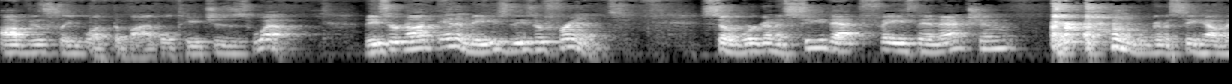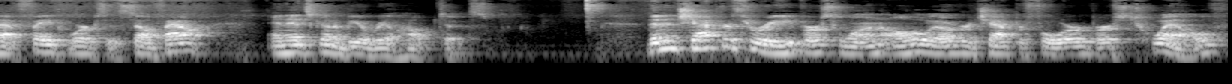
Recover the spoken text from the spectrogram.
obviously what the Bible teaches as well. These are not enemies, these are friends. So we're going to see that faith in action. we're going to see how that faith works itself out, and it's going to be a real help to us. Then in chapter 3, verse 1, all the way over to chapter 4, verse 12,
